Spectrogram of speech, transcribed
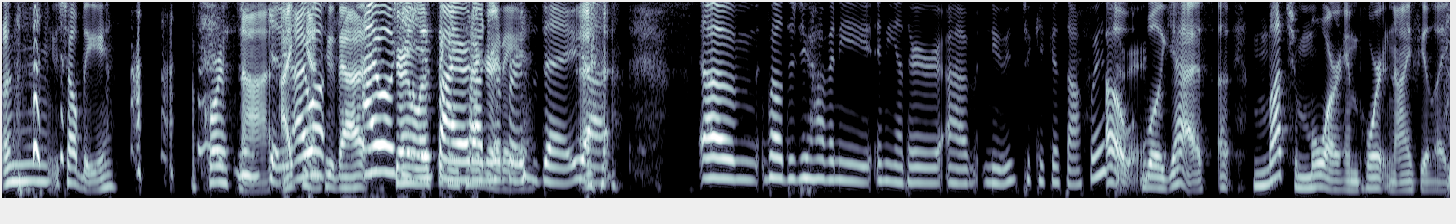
uh... um, shelby. Of course Just not. kidding. i I can't won't- do that. I won't get you journalistic fired on your first day. Yeah. Um. Well, did you have any any other um news to kick us off with? Oh, or- well, yes. Uh, much more important, I feel like,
